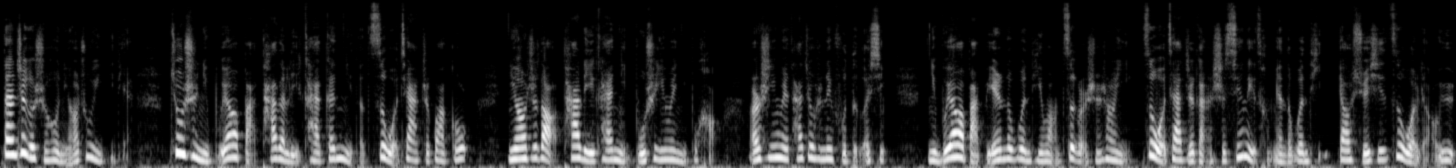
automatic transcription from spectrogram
但这个时候你要注意一点，就是你不要把他的离开跟你的自我价值挂钩。你要知道，他离开你不是因为你不好，而是因为他就是那副德行。你不要把别人的问题往自个儿身上引。自我价值感是心理层面的问题，要学习自我疗愈，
